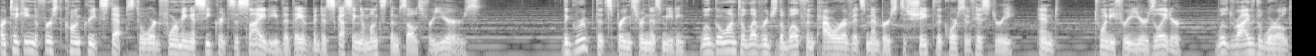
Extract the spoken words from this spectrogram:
are taking the first concrete steps toward forming a secret society that they have been discussing amongst themselves for years. The group that springs from this meeting will go on to leverage the wealth and power of its members to shape the course of history, and, 23 years later, will drive the world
